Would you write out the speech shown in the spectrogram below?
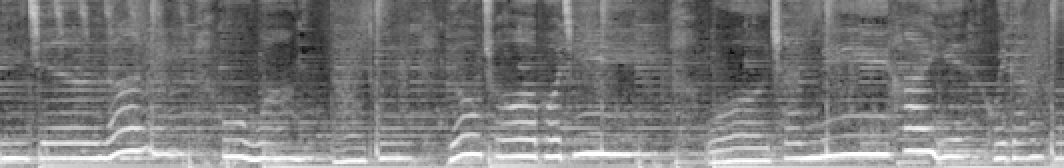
遇见了你，无望倒退又戳破记忆。我沉溺海也会干涸，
